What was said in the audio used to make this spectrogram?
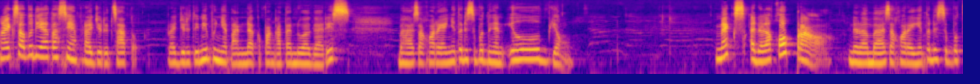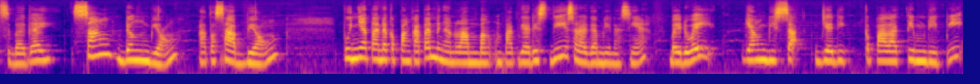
Naik satu di atasnya prajurit satu. Prajurit ini punya tanda kepangkatan dua garis. Bahasa Koreanya itu disebut dengan ilbyong. Next adalah kopral. Dalam bahasa Koreanya itu disebut sebagai sang dengbyong atau sabyong. Punya tanda kepangkatan dengan lambang empat garis di seragam dinasnya. By the way, yang bisa jadi kepala tim DP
